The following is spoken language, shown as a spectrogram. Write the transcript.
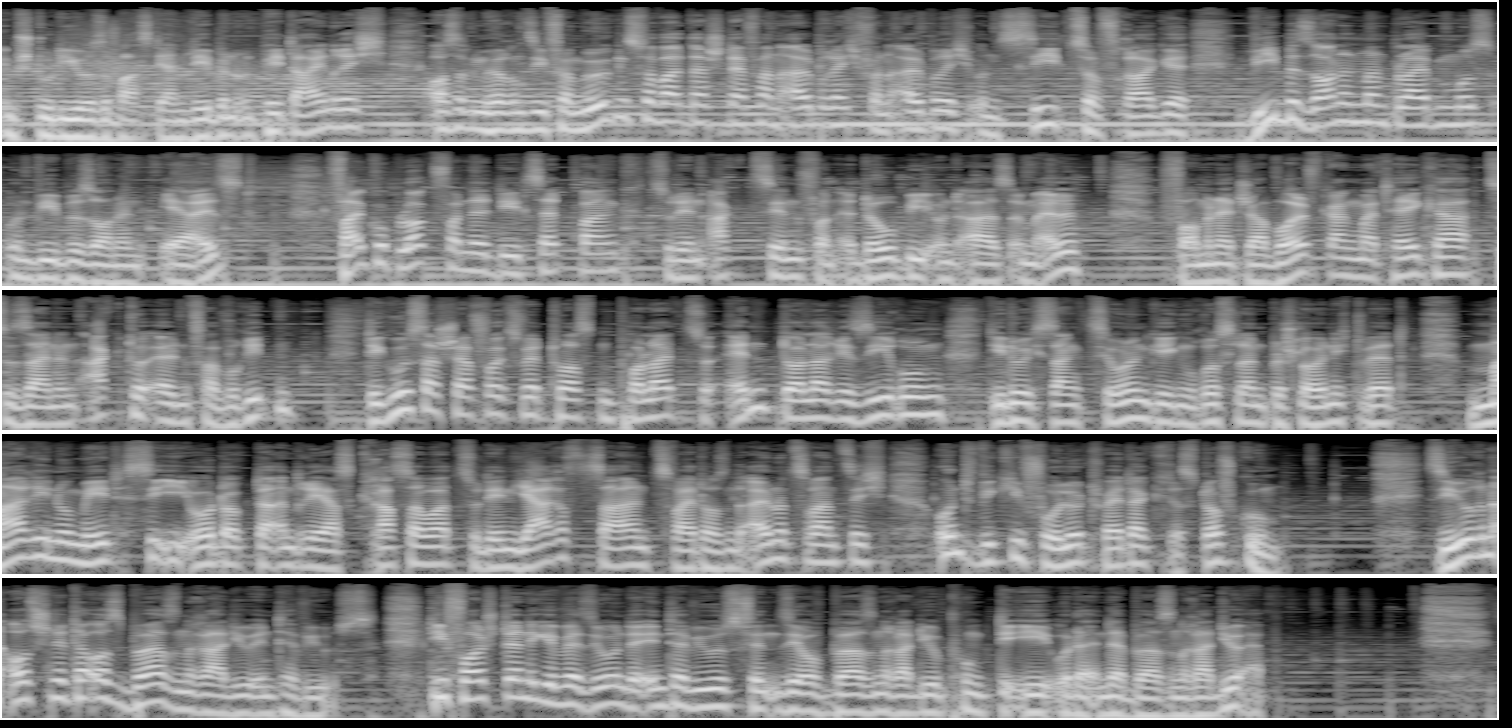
Im Studio Sebastian Leben und Peter Heinrich. Außerdem hören Sie Vermögensverwalter Stefan Albrecht von Albrecht und Sie zur Frage, wie besonnen man bleiben muss und wie besonnen er ist. Falco Block von der DZ Bank zu den Aktien von Adobe und ASML. Fondsmanager Wolfgang Matejka zu seinen aktuellen Favoriten. Degusta-Chefvolkswirt Thorsten Polleit zur Enddollarisierung, die durch Sanktionen gegen Russland beschleunigt wird. Marinomed CEO Dr. Andreas Krassauer zu den Jahreszahlen 2021 und Wikifolio-Trader Christoph Gum. Sie hören Ausschnitte aus Börsenradio-Interviews. Die vollständige Version der Interviews finden Sie auf börsenradio.de oder in der Börsenradio-App.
